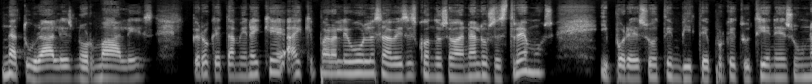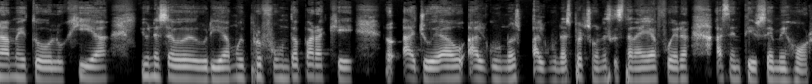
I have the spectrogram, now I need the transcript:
naturales, normales, pero que también hay que, hay que pararle bolas a veces cuando se van a los extremos. Y por eso te invité, porque tú tienes una metodología y una sabiduría muy profunda para que ayude a algunos, algunas personas que están allá afuera a sentirse mejor.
